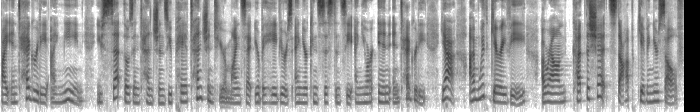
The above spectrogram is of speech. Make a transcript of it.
By integrity, I mean you set those intentions, you pay attention to your mindset, your behaviors, and your consistency, and you're in integrity. Yeah, I'm with Gary Vee around cut the shit. Stop giving yourself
